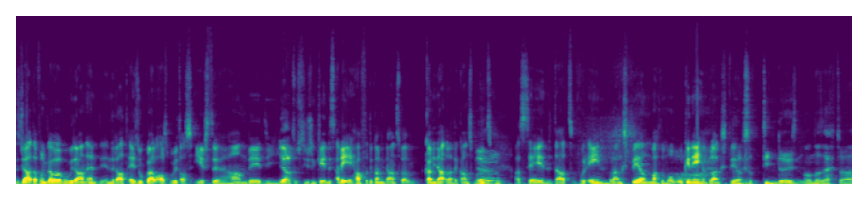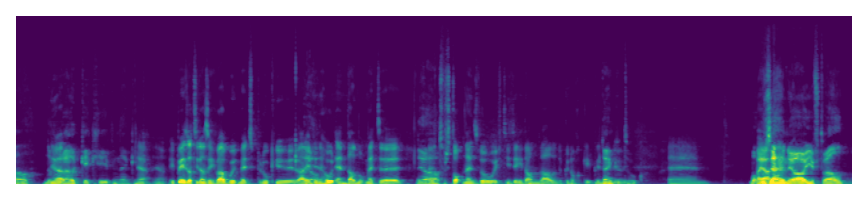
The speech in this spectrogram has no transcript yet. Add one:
Dus ja, dat vond ik dat wel goed gedaan. En inderdaad, hij is ook wel als, als eerste gegaan bij die Ja. dossiers en kijken. Dus allee, hij gaf de kandidaat wel, kandidaat wel de kans. Maar goed, als zij inderdaad voor eigen belang spelen, mag mol ook in eigen belang spelen. Ja, zo 10.000 man, dat is echt wel... Dat Ja. moet wel een kick geven, denk ik. Ja, ja. Ik weet dat hij dan zich wel boeit met het sprookje waar hij inhoudt. En dan ook met, eh, het verstoppen en zo heeft hij zich dan wel nog een keer ik kunnen denk doen. het ook. Ehm, Maar, Maar ik ja, zeggen, ja, je heeft wel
